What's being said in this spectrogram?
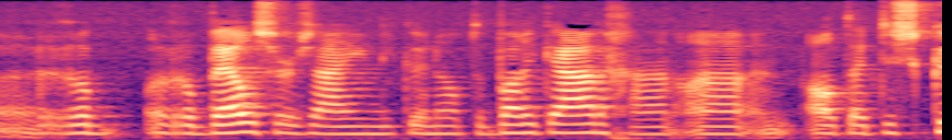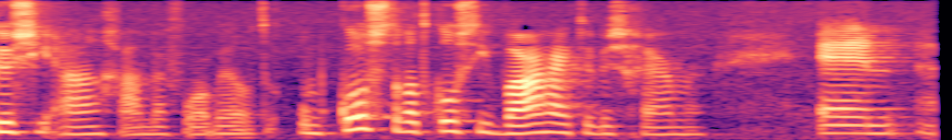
uh, rebelser zijn, die kunnen op de barricade gaan, uh, en altijd discussie aangaan bijvoorbeeld, om kosten wat kost die waarheid te beschermen. En uh,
